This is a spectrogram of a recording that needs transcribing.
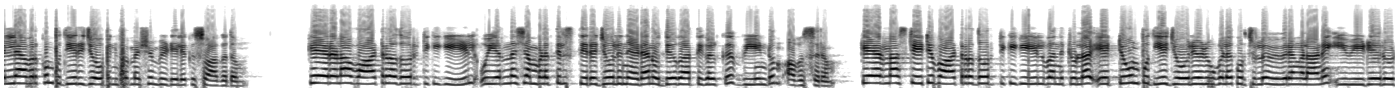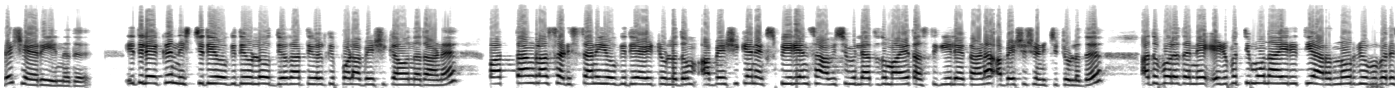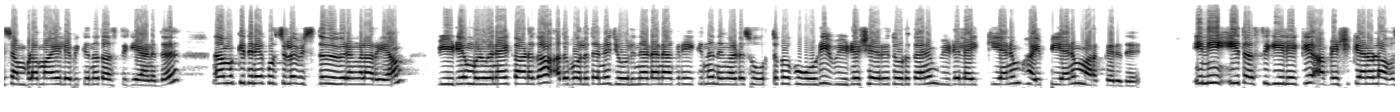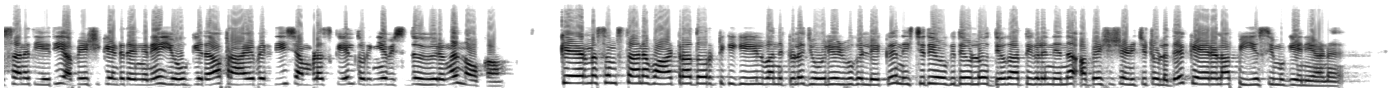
എല്ലാവർക്കും പുതിയൊരു job information വീഡിയോയിലേക്ക് സ്വാഗതം. കേരള വാട്ടർ അതോറിറ്റിക്ക് കീഴിൽ ഉയർന്ന ശമ്പളത്തിൽ സ്ഥിരജോലി നേടാൻ ഉദ്യോഗാർത്ഥികൾക്ക് വീണ്ടും അവസരം. കേരള സ്റ്റേറ്റ് വാട്ടർ അതോറിറ്റിക്ക് കീഴിൽ വന്നിട്ടുള്ള ഏറ്റവും പുതിയ ജോലി ഒഴിവുകളെ കുറിച്ചുള്ള വിവരങ്ങളാണ് ഈ വീഡിയോയിലൂടെ ഷെയർ ചെയ്യുന്നത്. ഇതിലേക്ക് നിശ്ചിത യോഗ്യതയുള്ള ഉദ്യോഗാർത്ഥികൾക്ക് ഇപ്പോൾ അപേക്ഷിക്കാവുന്നതാണ്. പത്താം ക്ലാസ് അടിസ്ഥാന യോഗ്യതയായിട്ടുള്ളതും അപേക്ഷിക്കാൻ എക്സ്പീരിയൻസ് ആവശ്യമില്ലാത്തതുമായ തസ്തികയിലേക്കാണ് അപേക്ഷ ക്ഷണിച്ചിട്ടുള്ളത്. അതുപോലെ തന്നെ എഴുപത്തിമൂന്നായിരത്തി അറുന്നൂറ് രൂപ വരെ ശമ്പളമായി ലഭിക്കുന്ന തസ്തികയാണിത്. നമുക്കിതിനെ കുറിച്ചുള്ള വിശദ വിവരങ്ങൾ അറിയാം. വീഡിയോ മുഴുവനായി കാണുക. അതുപോലെ തന്നെ ജോലി നേടാൻ ആഗ്രഹിക്കുന്ന നിങ്ങളുടെ സുഹൃത്തുക്കൾക്ക് കൂടി വീഡിയോ ഷെയർ ചെയ്ത് കൊടുക്കാനും വീഡിയോ ലൈക്ക് ചെയ്യാനും ഹൈപ്പ് ചെയ്യാനും മറക്കരുത്. ഇനി ഈ തസ്തികയിലേക്ക് അപേക്ഷിക്കാനുള്ള അവസാന തീയതി അപേക്ഷിക്കേണ്ടത് എങ്ങനെ യോഗ്യത പ്രായപരിധി ശമ്പള സ്കെയിൽ തുടങ്ങിയ വിശദ വിവരങ്ങൾ നോക്കാം. കേരള സംസ്ഥാന വാട്ടർ അതോറിറ്റിക്ക് കീഴിൽ വന്നിട്ടുള്ള ജോലി ഒഴിവുകളിലേക്ക് നിശ്ചിത യോഗ്യതയുള്ള ഉദ്യോഗാർത്ഥികളിൽ നിന്ന് അപേക്ഷ ക്ഷണിച്ചിട്ടുള്ളത് കേരള പി എസ് സി മുഖേനയാണ്.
